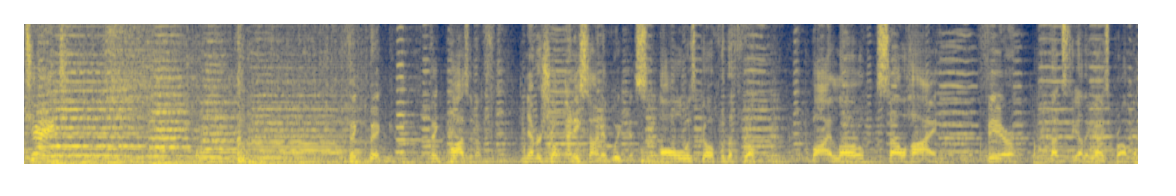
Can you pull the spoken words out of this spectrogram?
the change. Think big. Think positive. Never show any sign of weakness. Always go for the throat. Buy low, sell high. Fear, that's the other guy's problem.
